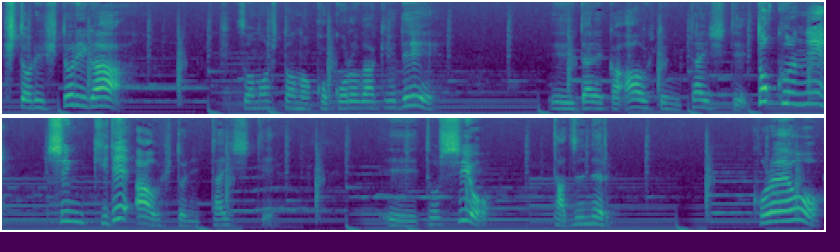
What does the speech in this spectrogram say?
一人一人がその人の心がけで、えー、誰か会う人に対して特に新規で会う人に対して、えー、年を尋ねる。これを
